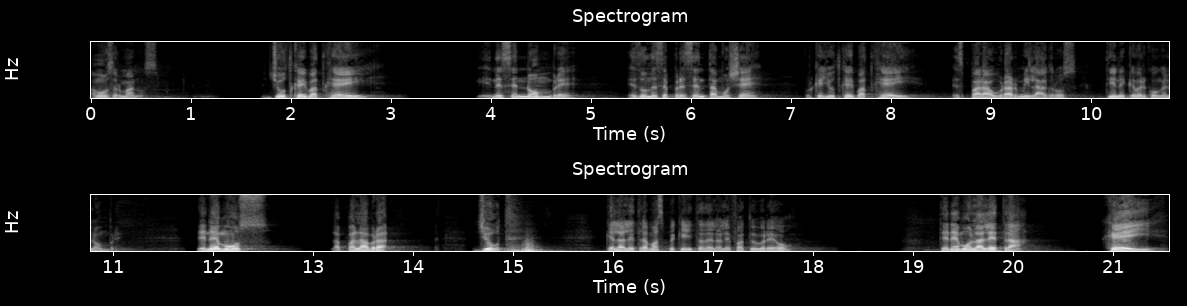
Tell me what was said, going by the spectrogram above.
Vamos, hermanos. Yud Kei, en ese nombre es donde se presenta Moshe, porque Yud Kei Bat Kei es para obrar milagros, tiene que ver con el hombre. Tenemos la palabra Yud, que es la letra más pequeñita del alefato hebreo. Tenemos la letra Hei,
